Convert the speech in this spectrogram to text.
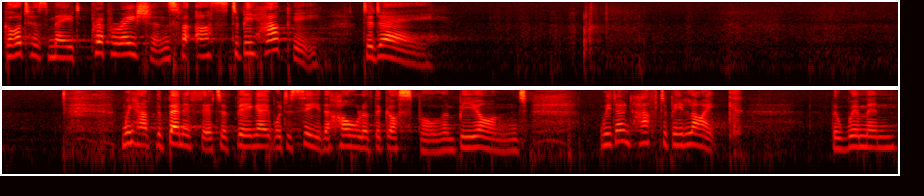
God has made preparations for us to be happy today. We have the benefit of being able to see the whole of the gospel and beyond we don't have to be like the women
